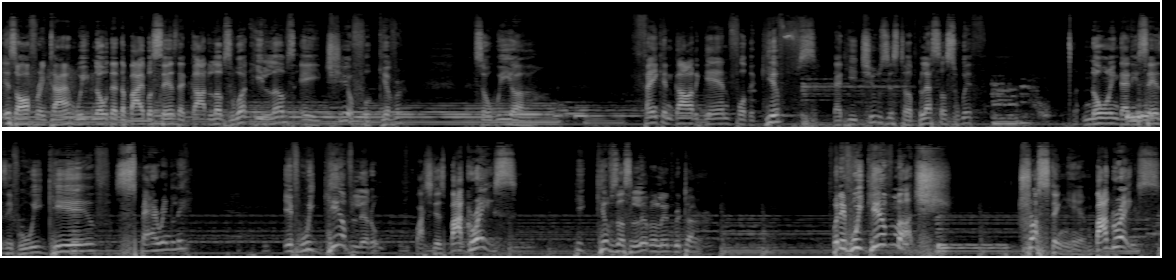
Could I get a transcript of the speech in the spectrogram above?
It's offering time. We know that the Bible says that God loves what? He loves a cheerful giver. And so we are thanking God again for the gifts that He chooses to bless us with, knowing that He says if we give sparingly, if we give little, watch this, by grace, He gives us little in return. But if we give much, trusting Him by grace,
